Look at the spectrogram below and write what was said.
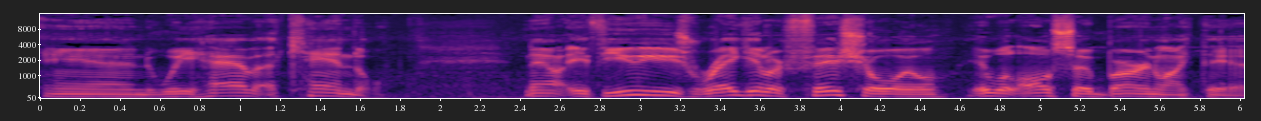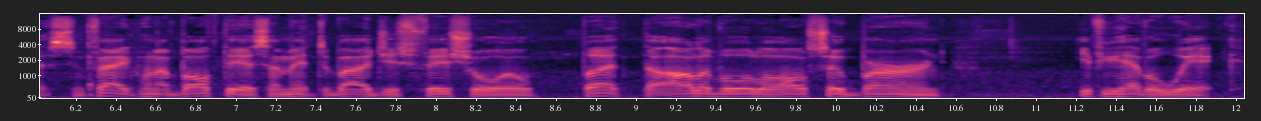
and we have a candle. Now if you use regular fish oil it will also burn like this. In fact when I bought this I meant to buy just fish oil but the olive oil will also burn if you have a wick.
